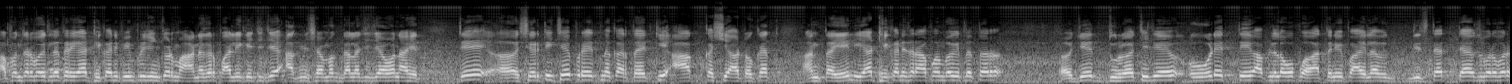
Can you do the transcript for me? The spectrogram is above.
आपण जर बघितलं तर या ठिकाणी पिंपरी चिंचवड महानगरपालिकेचे जे अग्निशामक दलाचे जवान आहेत ते अ, शर्तीचे प्रयत्न करतायत की आग कशी आटोक्यात आणता येईल. या ठिकाणी जर आपण बघितलं तर जे धुराचे जे ओढे आहेत ते आपल्याला व हाताने पाहायला दिसतात. त्याचबरोबर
